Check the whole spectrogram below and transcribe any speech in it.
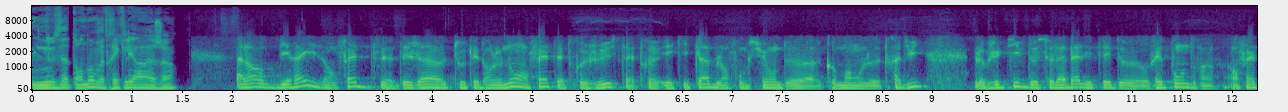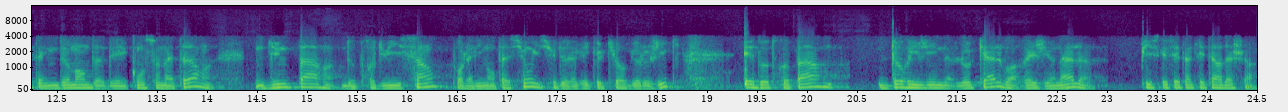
Nous attendons votre éclairage. Hein. Alors, B-Raise, en fait, déjà, tout est dans le nom, en fait, être juste, être équitable en fonction de euh, comment on le traduit. L'objectif de ce label était de répondre, en fait, à une demande des consommateurs, d'une part, de produits sains pour l'alimentation issus de l'agriculture biologique, et d'autre part, d'origine locale, voire régionale, puisque c'est un critère d'achat.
